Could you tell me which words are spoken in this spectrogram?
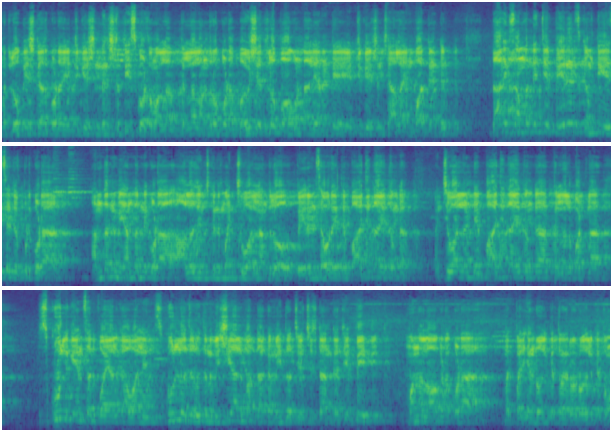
మరి లోకేష్ గారు కూడా ఎడ్యుకేషన్ మినిస్టర్ తీసుకోవడం వల్ల పిల్లలందరూ కూడా భవిష్యత్తులో బాగుండాలి అని అంటే ఎడ్యుకేషన్ చాలా ఇంపార్టెంట్. దానికి సంబంధించి పేరెంట్స్ కమిటీ వేసేటప్పుడు కూడా అందరిని మీ అందరినీ కూడా ఆలోచించుకుని మంచి వాళ్ళని అందులో పేరెంట్స్ ఎవరైతే బాధ్యతాయుతంగా మంచి వాళ్ళంటే బాధ్యతాయుతంగా పిల్లల పట్ల స్కూల్కి ఏం సదుపాయాలు కావాలి స్కూల్లో జరుగుతున్న విషయాలు పద్దాక మీతో చర్చించడానికి అని చెప్పి మొన్న లోగడ కూడా మరి పదిహేను రోజుల క్రితం ఇరవై రోజుల క్రితం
